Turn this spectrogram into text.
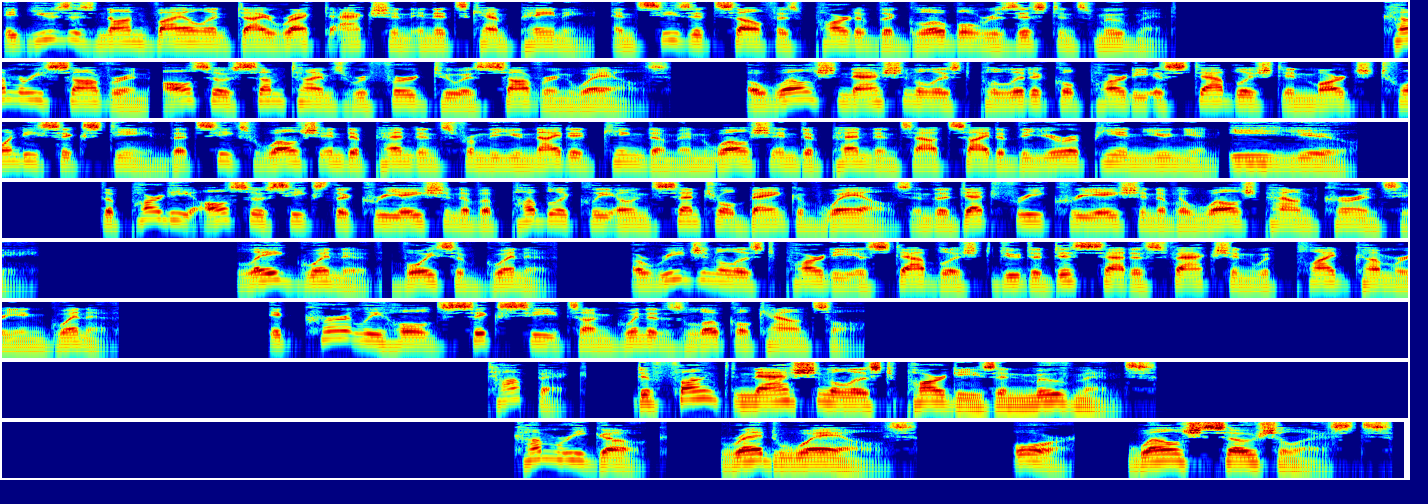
It uses non-violent direct action in its campaigning, and sees itself as part of the global resistance movement. Cymru Sovereign also sometimes referred to as Sovereign Wales. A Welsh nationalist political party established in March 2016 that seeks Welsh independence from the United Kingdom and Welsh independence outside of the European Union (EU). The party also seeks the creation of a publicly owned Central Bank of Wales and the debt-free creation of a Welsh pound currency. Llais Gwynedd, Voice of Gwynedd. A regionalist party established due to dissatisfaction with Plaid Cymru in Gwynedd. It currently holds six seats on Gwynedd's local council. Defunct nationalist parties and movements Cymru Goch Red Wales, or Welsh Socialists.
